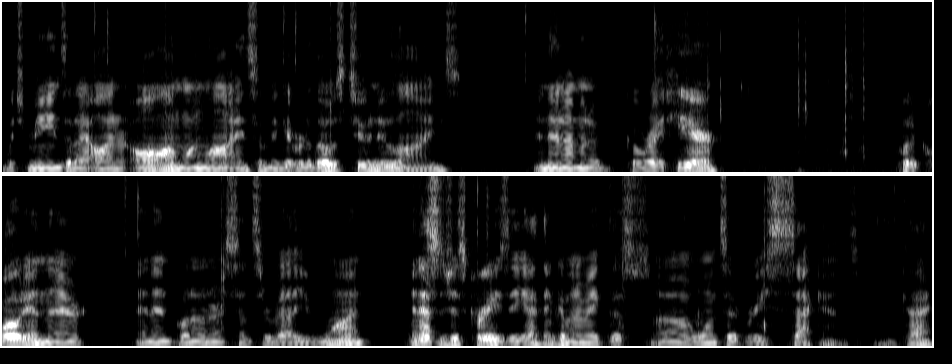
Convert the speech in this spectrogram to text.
which means that I want it all on one line. So I'm going to get rid of those two new lines. And then I'm going to go right here, put a quote in there, and then put on our sensor value 1. And this is just crazy. I think I'm going to make this uh, once every second. Okay?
